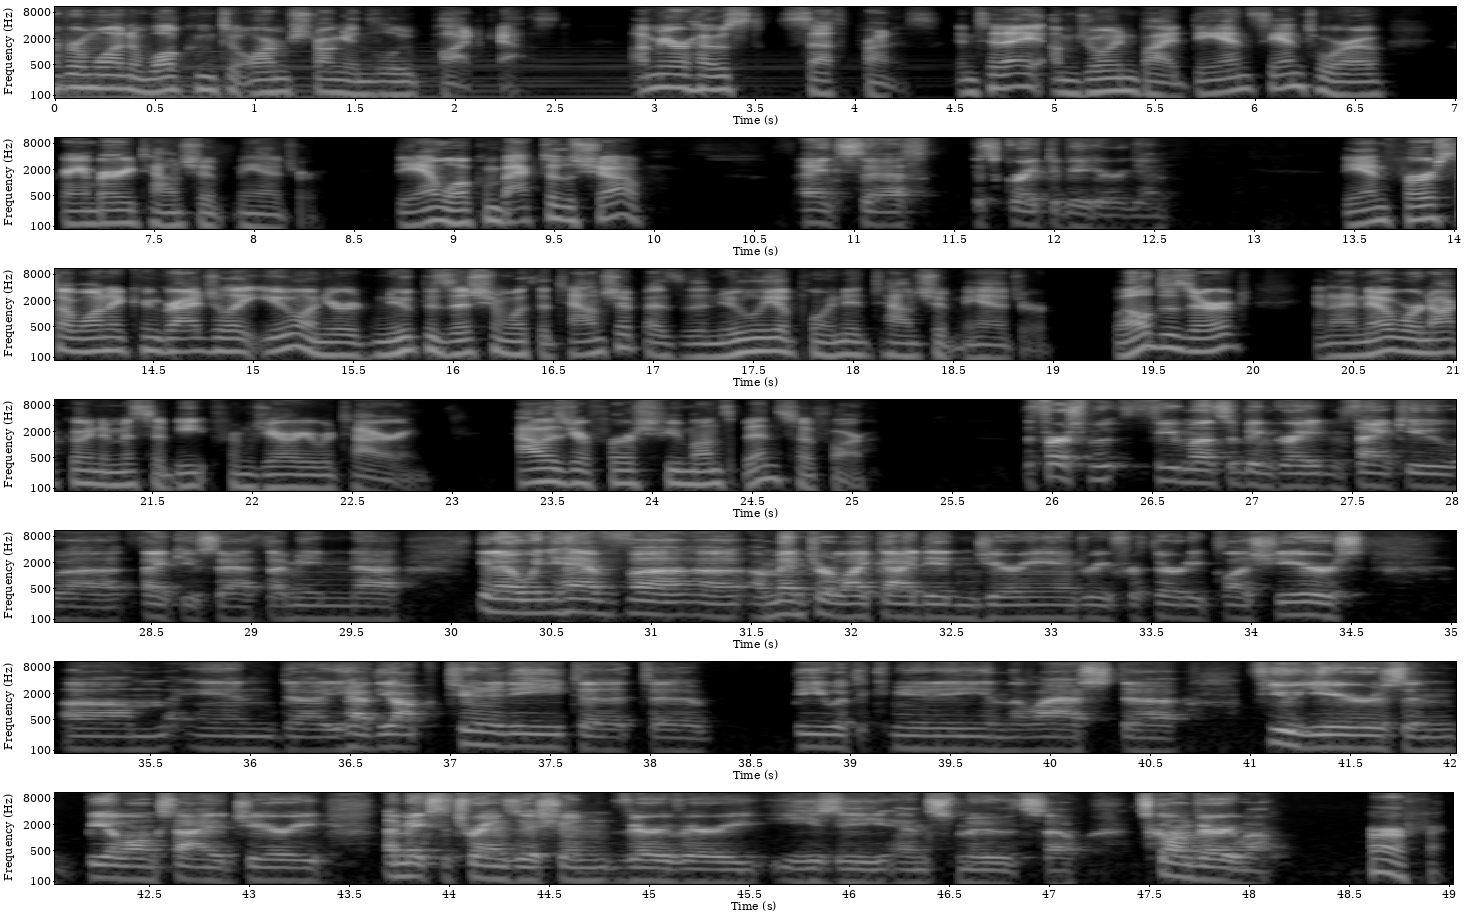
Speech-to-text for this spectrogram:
Everyone, and welcome to Armstrong in the Loop podcast. I'm your host, Seth Prentice, and today I'm joined by Dan Santoro, Cranberry Township Manager. Dan, welcome back to the show. Thanks, Seth. It's great to be here again. Dan, first, I want to congratulate you on your new position with the township as the newly appointed township manager. Well deserved, and I know we're not going to miss a beat from Jerry retiring. How has your first few months been so far? The first few months have been great, and thank you, uh, thank you, Seth. I mean, uh, you know, when you have uh, a mentor like I did in Jerry Andree for 30 plus years, um, and uh, you have the opportunity to to be with the community in the last uh, few years and be alongside Jerry, that makes the transition very, very easy and smooth. So it's going very well. Perfect.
